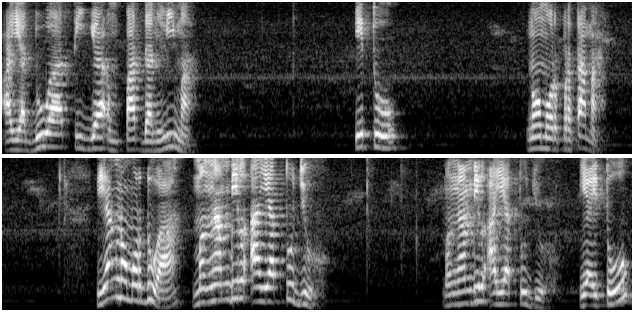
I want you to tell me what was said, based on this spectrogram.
ayat 2, 3, 4, dan 5. Itu nomor pertama. Yang nomor dua, mengambil ayat 7. Mengambil ayat 7, yaitu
